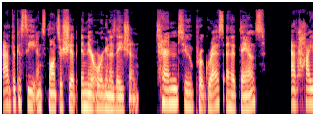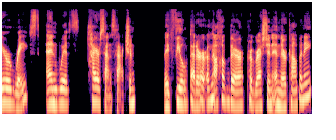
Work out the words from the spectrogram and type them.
advocacy and sponsorship in their organization tend to progress and advance at higher rates and with higher satisfaction. They feel better about their progression in their company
